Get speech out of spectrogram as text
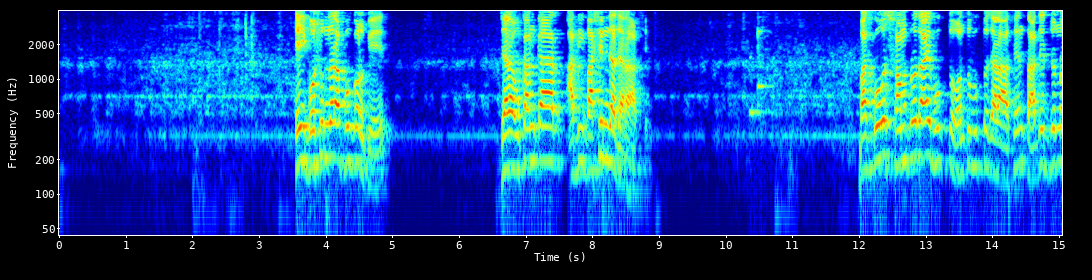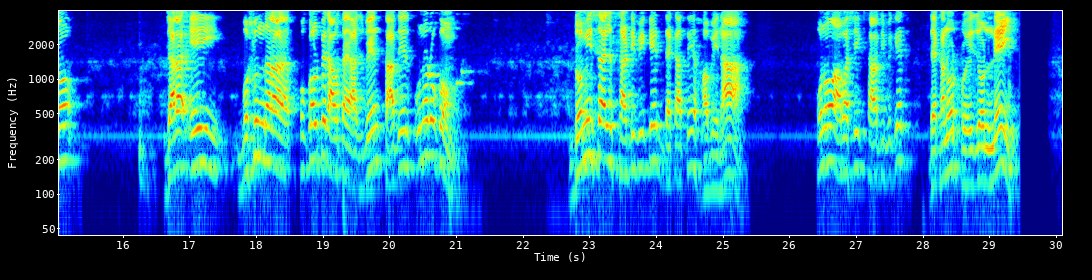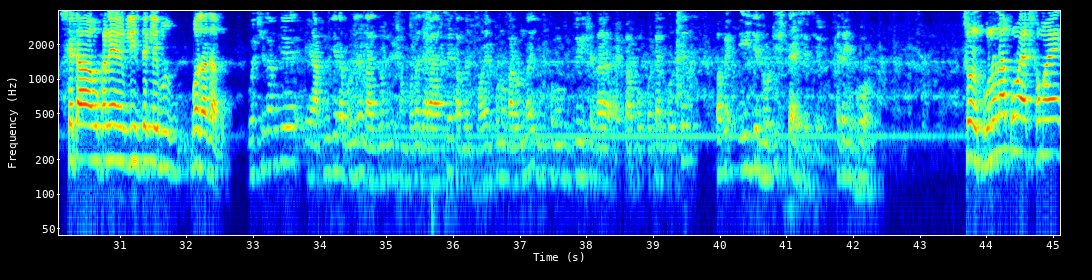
এই বসুন্ধরা প্রকল্পে যারা ওখানকার আদি বাসিন্দা যারা আছে, বা কোচ সম্প্রদায়ভুক্ত, অন্তর্ভুক্ত যারা আছেন, তাদের জন্য যারা এই বসুন্ধরা প্রকল্পের আওতায় আসবেন তাদের কোনো রকম ডোমিসাইল সার্টিফিকেট দেখাতে হবে না। কোনো আবাসিক সার্টিফিকেট দেখানোর প্রয়োজন নেই। সেটা ওখানে লিস্ট দেখলে বোঝা যাবে। বলছিলাম যে আপনি যেটা বললেন রাজনৈতিক সম্প্রদায় যারা আছে তাদের ভয়ের কোনো কারণ নাই মুখ্যমন্ত্রী সেটা একটা অপপ্রচার করছে। তবে এই যে নোটিশটা এসেছে সেটা কি ভুল শুনুন কোনো না কোনো এক সময়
